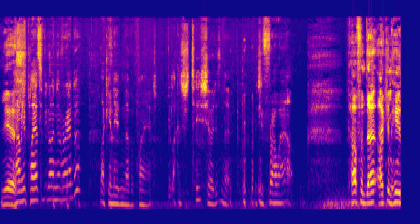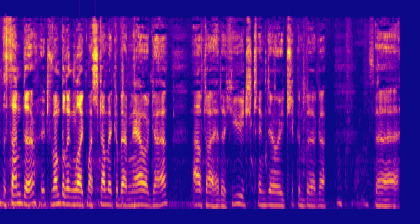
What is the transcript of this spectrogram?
Yes. How many plants have you got in your veranda? Like you need another plant. A bit like a t-shirt, isn't it? That you throw out. Apart from that, I can hear the thunder. It's rumbling like my stomach about an hour ago after I had a huge tandoori chicken burger. But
